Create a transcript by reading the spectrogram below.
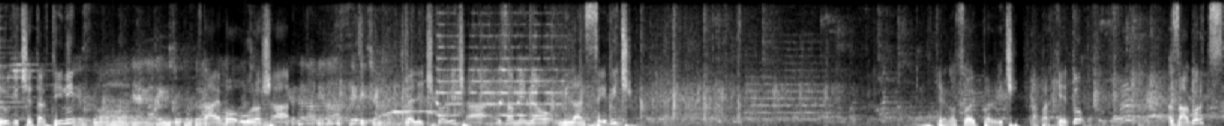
drugi četrtini. Zdaj bo Uroša. Veličkoviča zamenjal Milan Sebič, ki je nocoj prvič na parketu. Zagorc.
